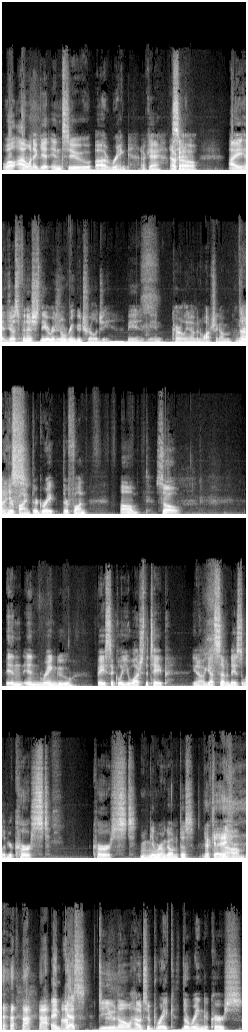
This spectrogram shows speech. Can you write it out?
well, I want to get into uh, Ring. Okay? Okay. So, I had just finished the original Ringu trilogy. Me and me and Carolina have been watching them. They're, they're fine. They're great. They're fun. Um. So, in in Ringu, basically, you watch the tape. You know, you got seven days to live. You're cursed. Cursed. Get where I'm going with this? okay. Um, and guess, do you know how to break the ring curse?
